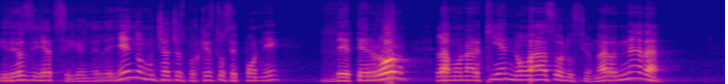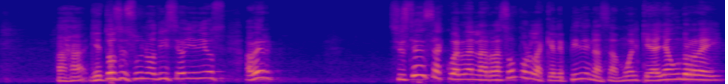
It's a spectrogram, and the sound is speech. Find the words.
Y Dios diría, pues leyendo muchachos, porque esto se pone de terror. La monarquía no va a solucionar nada. Ajá. Y entonces uno dice, oye Dios, a ver, si ustedes se acuerdan, la razón por la que le piden a Samuel que haya un rey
